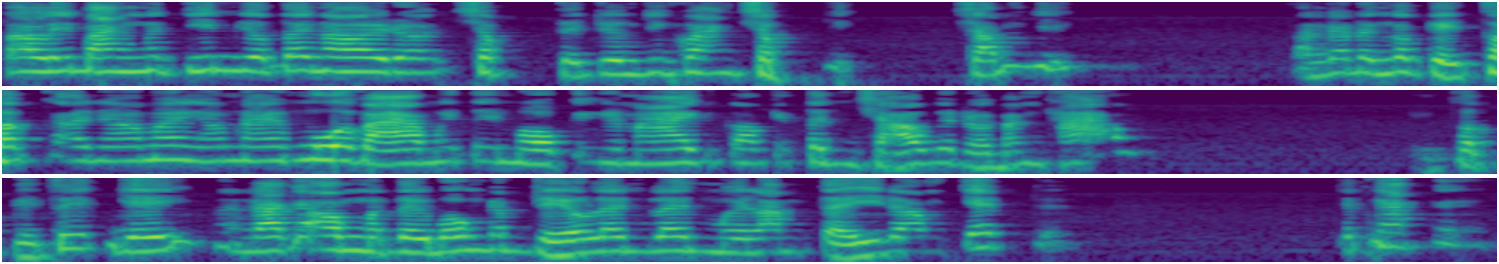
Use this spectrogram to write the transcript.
Taliban nó chiếm vô tới nơi rồi sụp. Thị trường chứng khoán sụp gì sống gì thành ra đừng có kỹ thuật. Anh em ơi hôm nay mua vào mới t một cái ngày mai có cái tin sau cái rồi băng tháo. Kỹ thuật kỹ thuyết gì? Thành ra cái ông mà từ 400 triệu lên lên 15 tỷ đó ông chết. Chết ngắt. ấy.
